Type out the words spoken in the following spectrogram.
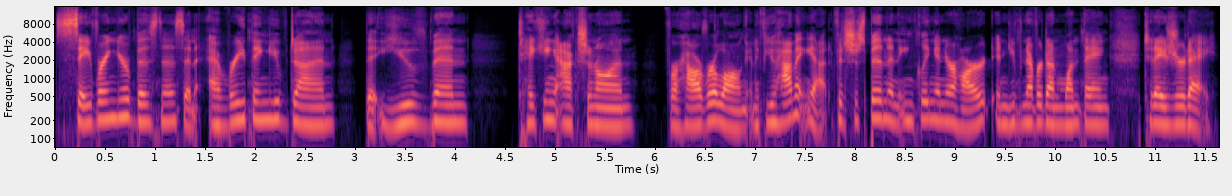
savoring your business and everything you've done that you've been taking action on for however long. And if you haven't yet, if it's just been an inkling in your heart and you've never done one thing, today's your day.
